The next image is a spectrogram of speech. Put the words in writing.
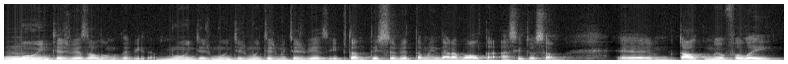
muitas vezes ao longo da vida. Muitas, muitas, muitas, muitas vezes. E, portanto, tens de saber também dar a volta à situação. Uh, tal como eu falei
